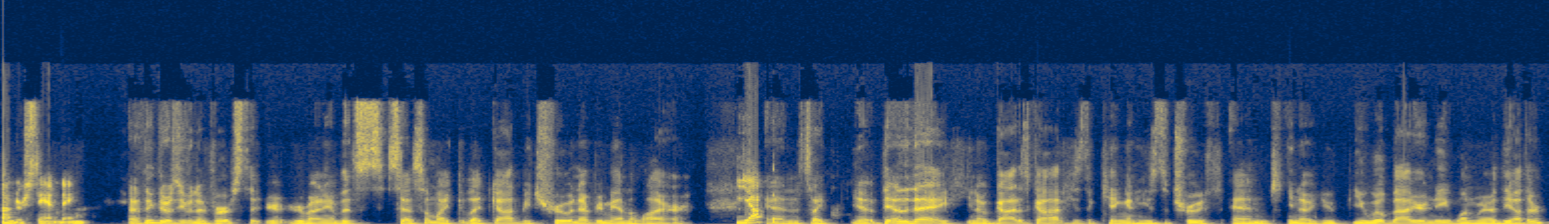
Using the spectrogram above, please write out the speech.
understanding. I think there's even a verse that you're, you're reminding of that says something like, "Let God be true and every man a liar." Yep. And it's like, you know, at the end of the day, you know, God is God, He's the King, and He's the truth. And you know, you you will bow your knee one way or the other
